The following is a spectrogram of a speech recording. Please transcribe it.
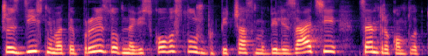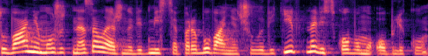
що здійснювати призов на військову службу під час мобілізації центри комплектування можуть незалежно від місця перебування чоловіків на військовому обліку.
